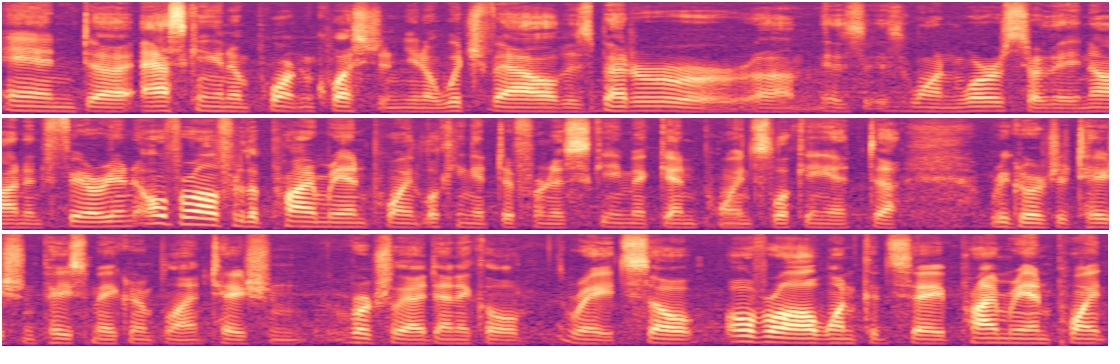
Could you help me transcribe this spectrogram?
And uh, asking an important question, you know, which valve is better or um, is, is one worse? Are they non inferior? And overall, for the primary endpoint, looking at different ischemic endpoints, looking at uh, regurgitation, pacemaker implantation, virtually identical rates. So overall, one could say primary endpoint,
